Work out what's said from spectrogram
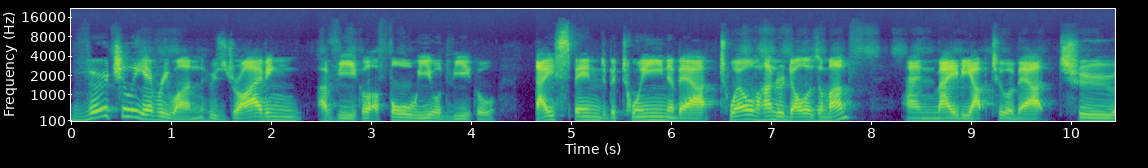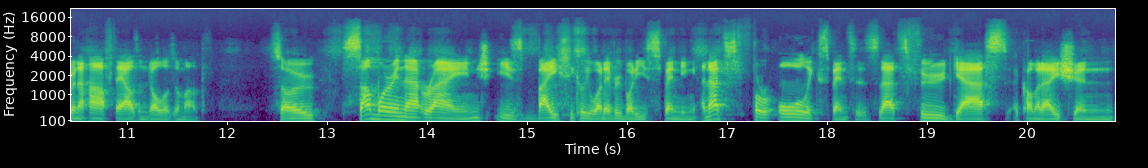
Virtually everyone who's driving a vehicle, a four wheeled vehicle, they spend between about twelve hundred dollars a month and maybe up to about two and a half thousand dollars a month. So somewhere in that range is basically what everybody is spending. And that's for all expenses. That's food, gas, accommodation,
